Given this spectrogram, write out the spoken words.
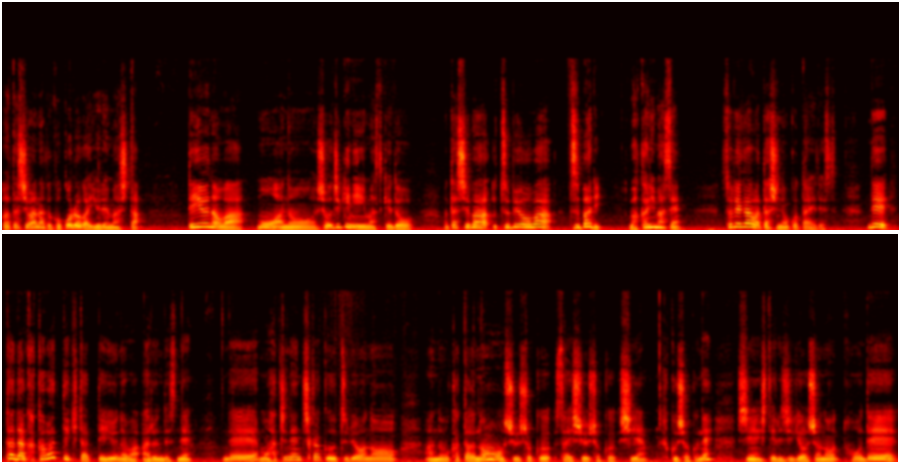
私はなんか心が揺れました。っていうのはもうあの正直に言いますけど私はうつ病はズバリ分かりません。それが私の答えです。でただ関わってきたっていうのはあるんですね。でもう8年近くうつ病のあの方の就職再就職支援復職ね支援している事業所の方で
